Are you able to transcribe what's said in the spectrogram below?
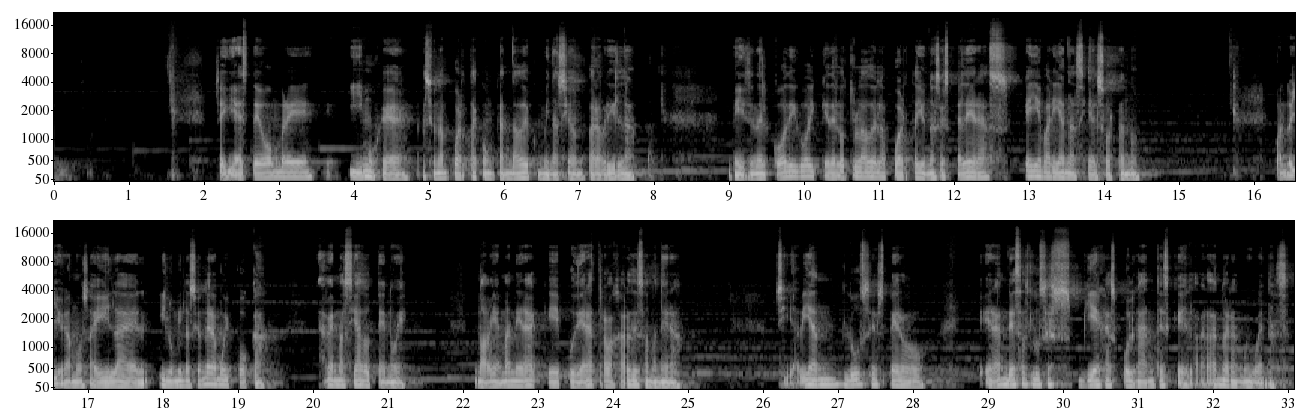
Seguía este hombre y mujer hacia una puerta con candado de combinación para abrirla. Me dicen el código y que del otro lado de la puerta hay unas escaleras que llevarían hacia el sótano. Cuando llegamos ahí la iluminación era muy poca, demasiado tenue. No había manera que pudiera trabajar de esa manera. Sí, habían luces, pero eran de esas luces viejas colgantes que la verdad no eran muy buenas.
